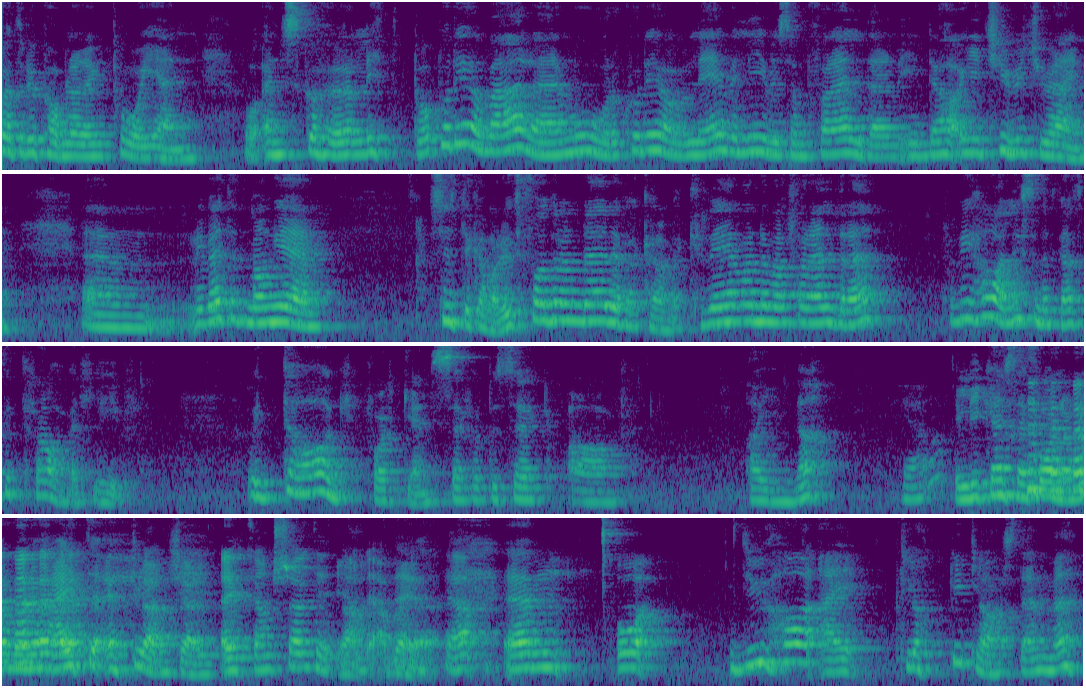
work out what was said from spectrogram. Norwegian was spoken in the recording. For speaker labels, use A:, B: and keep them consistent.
A: for at du kobler deg på igjen og ønsker å høre litt på hvor det er å være mor, og hvor det er å leve livet som forelder i dag, i 2021. Um, vi vet at mange syns det kan være utfordrende, det kan være krevende å være foreldre. For vi har liksom et ganske travelt liv. Og i dag, folkens, har jeg fått besøk av Aina.
B: Ja.
A: Jeg liker ikke å si fornavn, men hun heter Økland sjøl.
B: Økland sjøltittel,
A: Ja, det.
B: Ja.
A: Um, og du har ei klokkeklar stemme.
